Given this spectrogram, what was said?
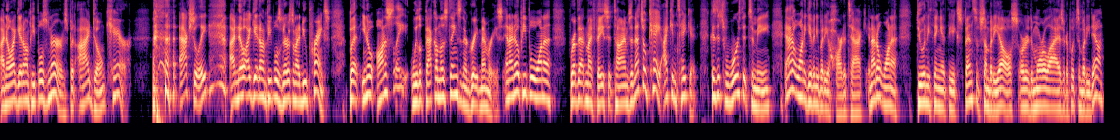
I know I get on people's nerves, but I don't care. Actually, I know I get on people's nerves when I do pranks, but you know, honestly, we look back on those things and they're great memories. And I know people want to rub that in my face at times, and that's okay. I can take it because it's worth it to me. And I don't want to give anybody a heart attack, and I don't want to do anything at the expense of somebody else or to demoralize or to put somebody down,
